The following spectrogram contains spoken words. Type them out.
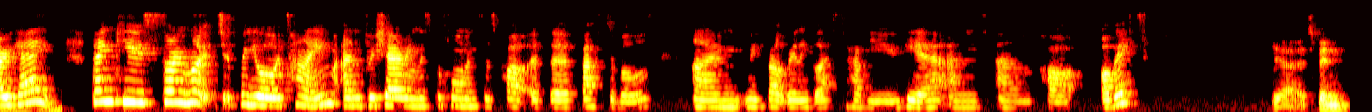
Okay, thank you so much for your time and for sharing this performance as part of the festivals. Um, we felt really blessed to have you here and um, part of it. Yeah, it's been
